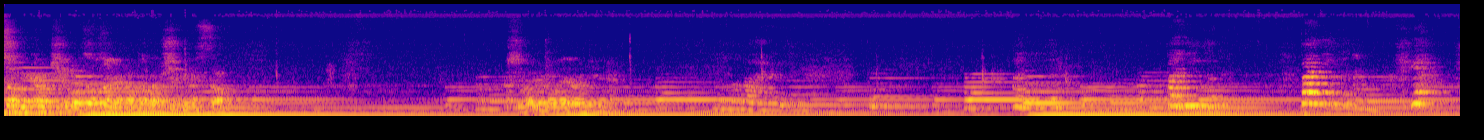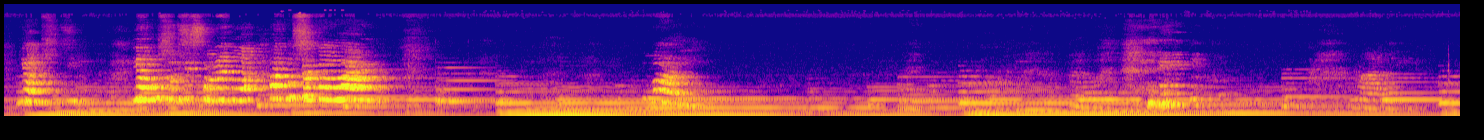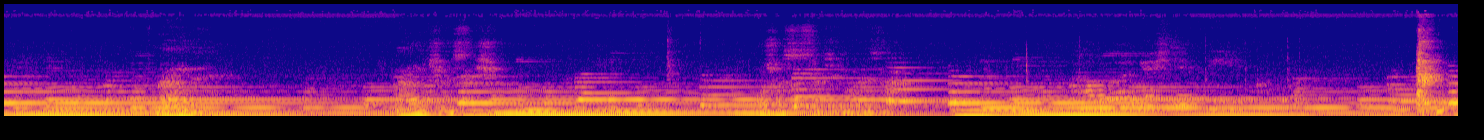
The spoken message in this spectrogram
co wykręciło, co zorientował się miejscem. Mm-hmm.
